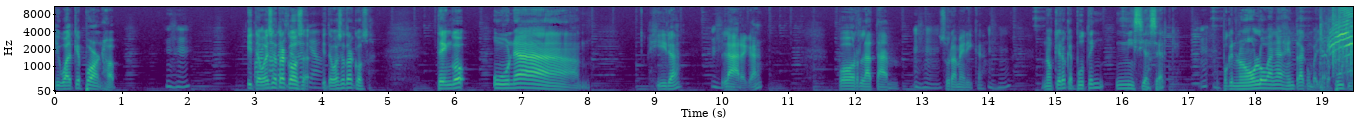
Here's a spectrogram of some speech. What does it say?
igual que Pornhub. Y te voy a decir otra cosa. bloqueado. Y te voy a decir otra cosa. Tengo una gira larga por Latam, Ujú. Suramérica. Ujú. No quiero que Putin ni se acerque. Porque no lo van a dejar entrar, compañero. Putin.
